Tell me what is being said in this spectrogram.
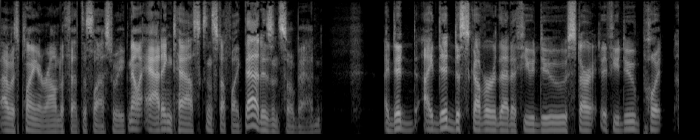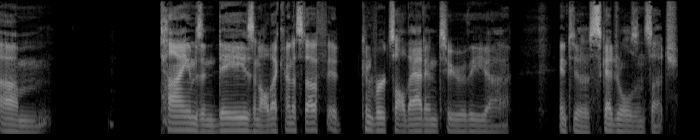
I was playing around with that this last week. Now adding tasks and stuff like that isn't so bad. I did I did discover that if you do start if you do put um times and days and all that kind of stuff, it converts all that into the uh into schedules and such.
